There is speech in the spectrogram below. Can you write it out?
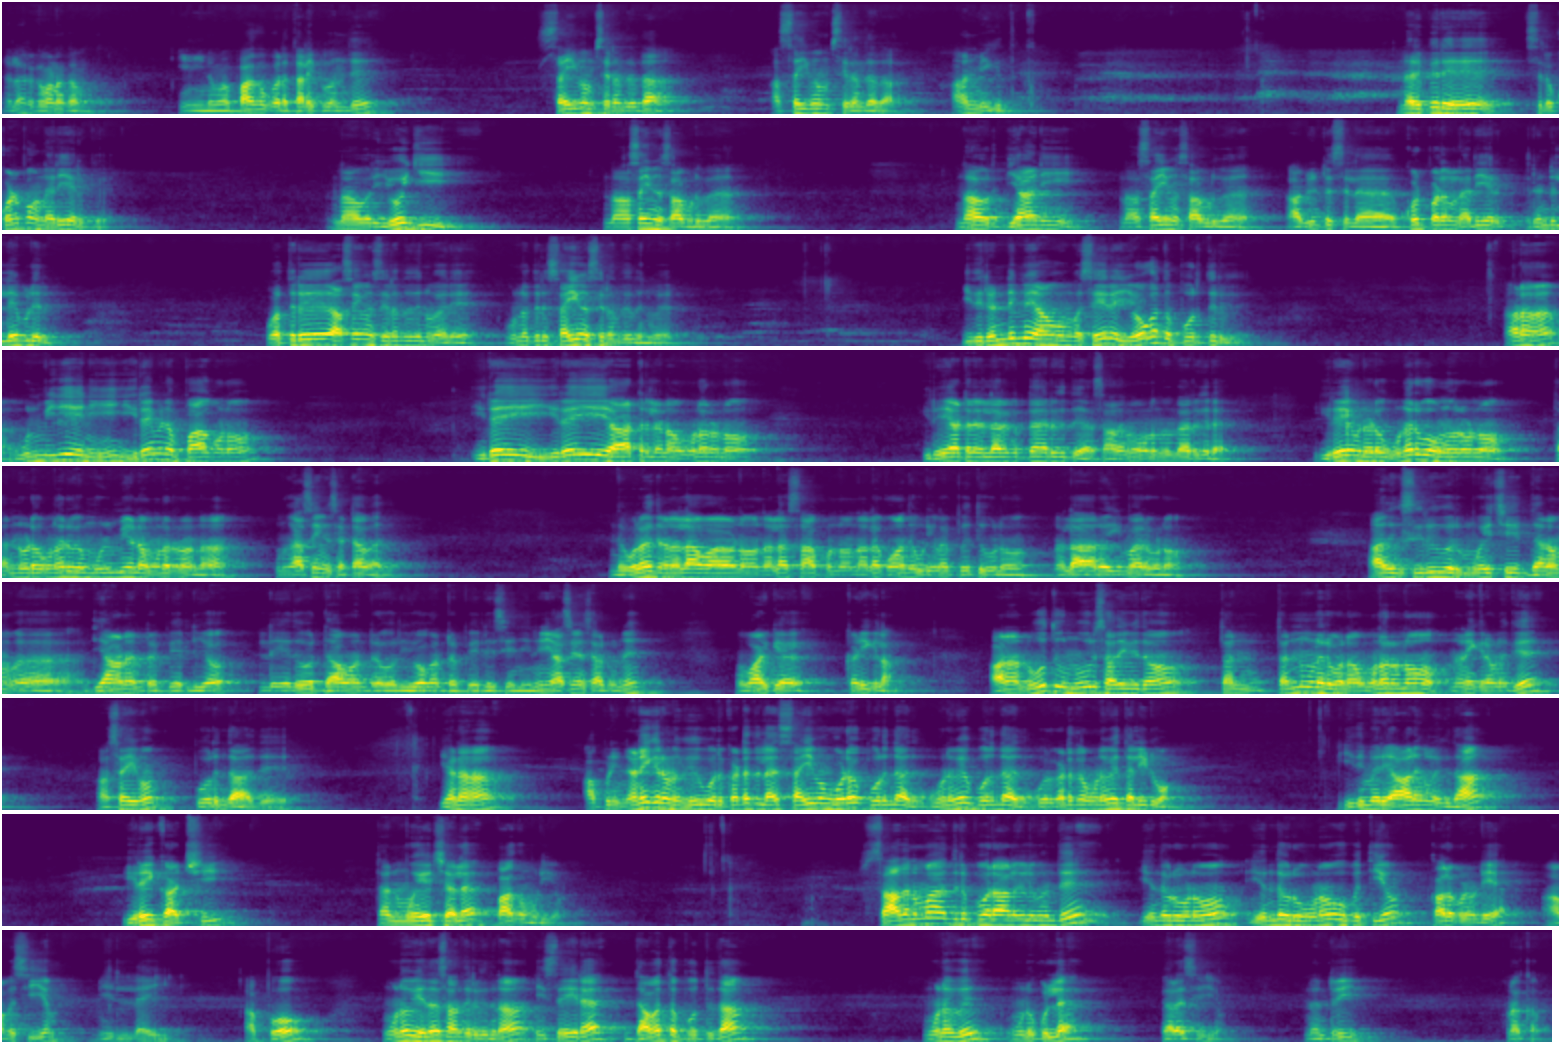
எல்லாருக்கும் வணக்கம். இனி நம்ம பார்க்க போகிற தலைப்பு வந்து சைவம் சிறந்ததா அசைவம் சிறந்ததா? ஆன்மீகத்துக்கு. நிறைய பேர் சில குழப்பம் நிறைய இருக்குது நான் ஒரு யோகி நான் அசைவம் சாப்பிடுவேன். நான் ஒரு தியானி நான் சைவம் சாப்பிடுவேன் அப்படின்ட்டு சில கோட்பாடுகள் நிறைய இருக்குது ரெண்டு லேபிள் இருக்குது ஒருத்தர் அசைவம் சிறந்ததுன்னுவார் இன்னொருத்தர் சைவம் சிறந்ததுன்னுவார். இது ரெண்டுமே அவங்கவுங்க செய்கிற யோகத்தை பொறுத்து இருக்குது ஆனால் உண்மையிலேயே நீ இறைவனை பார்க்கணும். இறை இறை ஆற்றலை நான் உணரணும். இறை ஆற்றல் எல்லாருக்கிட்ட தான் இருக்குது. அது சாதாரணமாக உணர்ந்து தான் இருக்கிற. இறைவனோட உணர்வை உணரணும். தன்னோட உணர்வை முழுமையாக நான் உணரணும்னா உனக்கு அசைவம் செட் ஆகாது. இந்த உலகத்தில் நல்லா வாழணும் நல்லா சாப்பிட்ணும் நல்லா குழந்தை குடிங்களாம் பெற்றுக்கணும் நல்லா ஆரோக்கியமாக இருக்கணும். அதுக்கு சிறு ஒரு முயற்சி தனம் தியானன்ற பேர்லேயோ இல்லை ஏதோ ஒரு தாவன்ற ஒரு யோகான்ற பேர்லேயோ செஞ்சுன்னு அசைவம் சாப்பிட்டுன்னு வாழ்க்கையை கழிக்கலாம். ஆனால் நூற்றுக்கு நூறு சதவீதம் தன் தன்னுணர்வை நான் உணரணும் நினைக்கிறவனுக்கு அசைவம் பொருந்தாது. ஏன்னா அப்படி நினைக்கிறவனுக்கு ஒரு கட்டத்தில் சைவம் கூட பொருந்தாது உணவே பொருந்தாது. ஒரு கட்டத்தில் உணவே தள்ளிடுவான். இதுமாரி ஆளுங்களுக்கு தான் இறைக்காட்சி தன் முயற்சியால் பார்க்க முடியும். சாதனமாக இருந்துட்டு போகிற ஆளுகளுக்கு வந்து எந்த ஒரு உணவும் எந்த ஒரு உணவை பற்றியும் கவலைப்பட வேண்டிய அவசியம் இல்லை. அப்போது உணவு எதை சார்ந்துருக்குதுன்னா நீ செய்கிற தவத்தை பொறுத்து தான் உணவு உனக்குள்ளே வேலை செய்யும். நன்றி. வணக்கம்.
